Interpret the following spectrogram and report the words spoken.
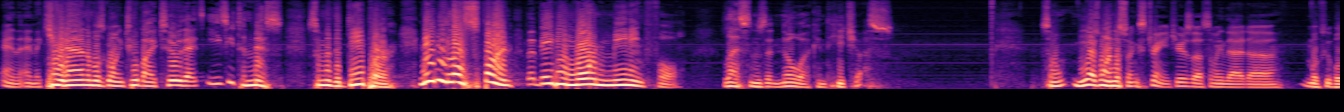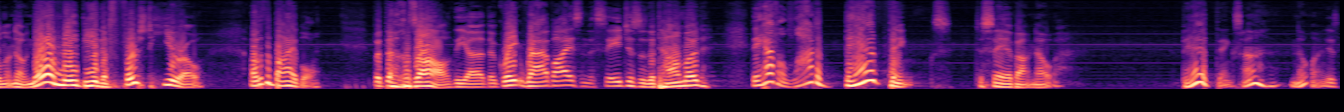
and, and the cute animals going two by two that it's easy to miss some of the deeper, maybe less fun, but maybe more meaningful lessons that Noah can teach us. So, you guys want to know something strange? Here's uh, something that uh, most people don't know. Noah may be the first hero of the Bible, but the Chazal, the, uh, the great rabbis and the sages of the Talmud, they have a lot of bad things to say about Noah. Bad things, huh? Noah is.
